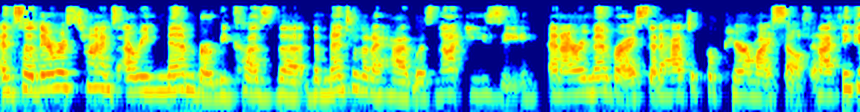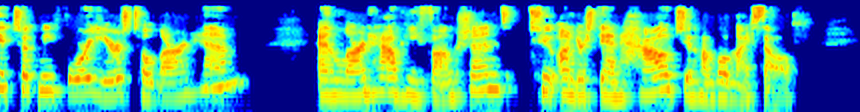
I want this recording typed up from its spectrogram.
And so there was times I remember because the the mentor that I had was not easy. And I remember I said I had to prepare myself. And I think it took me 4 years to learn him and learn how he functioned to understand how to humble myself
